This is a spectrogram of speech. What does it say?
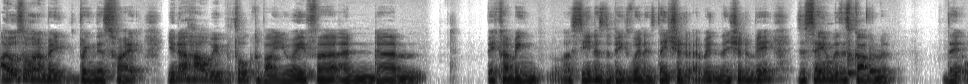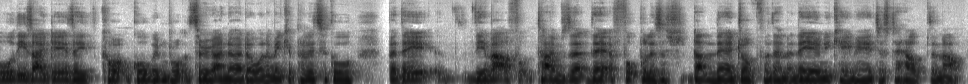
I also want to bring bring this right. You know how we talked about UEFA and um, becoming seen as the big winners. They should I mean, they shouldn't be. It's the same with this government. They all these ideas they Corbyn brought through. I know I don't want to make it political, but they the amount of times that their footballers have done their job for them, and they only came here just to help them out.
